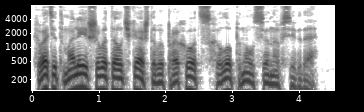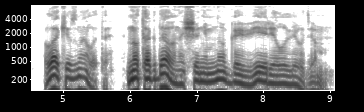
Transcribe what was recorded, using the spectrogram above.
Хватит малейшего толчка, чтобы проход схлопнулся навсегда. Лаки знал это. Но тогда он еще немного верил людям.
